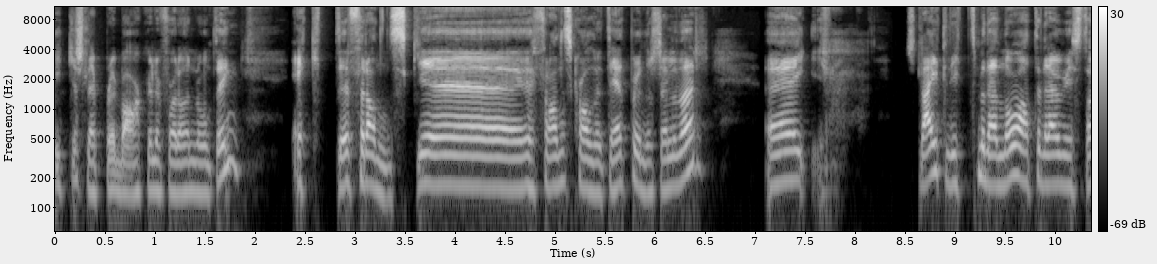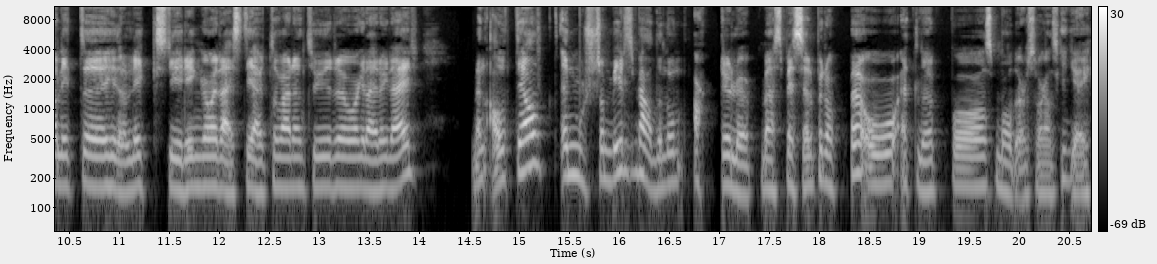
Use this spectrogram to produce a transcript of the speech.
ikke slipper det bak eller foran noen ting. Ekte franske fransk kvalitet på understellet der. Eh, sleit litt med den nå, at jeg drev mista litt uh, hydraulikkstyring og reiste i autovern en tur og greier og greier. Men alt i alt en morsom bil som jeg hadde noen artige løp med, spesielt på Roppe, og et løp på smådøl som var ganske gøy.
